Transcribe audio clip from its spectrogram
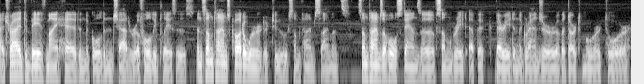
I tried to bathe my head in the golden chatter of holy places, and sometimes caught a word or two, sometimes silence sometimes a whole stanza of some great epic buried in the grandeur of a Dartmoor tor.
